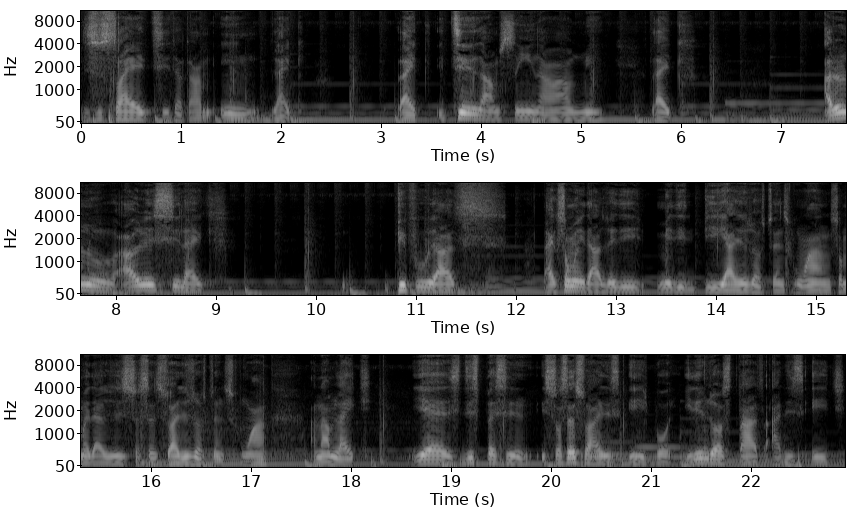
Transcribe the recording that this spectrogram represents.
the society that I'm in, like like the things I'm seeing around me. Like I don't know, I always see like people that's like somebody that's already made it big at the age of 21, somebody that's really successful at the age of 21, and I'm like, yes, this person is successful at this age, but he didn't just start at this age.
